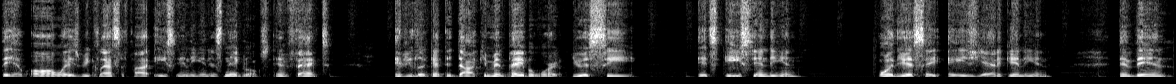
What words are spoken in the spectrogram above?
They have always reclassified East Indian as Negroes. In fact, if you look at the document paperwork, you will see it's East Indian or you say Asiatic Indian. And then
